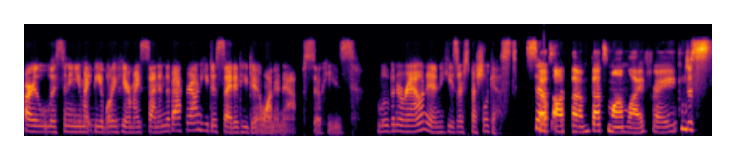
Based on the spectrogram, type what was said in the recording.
are listening, you might be able to hear my son in the background. He decided he didn't want a nap. So he's moving around and he's our special guest. So that's awesome. That's mom life, right? just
